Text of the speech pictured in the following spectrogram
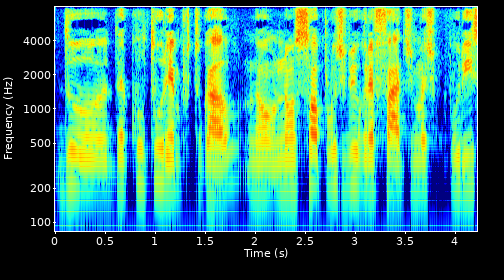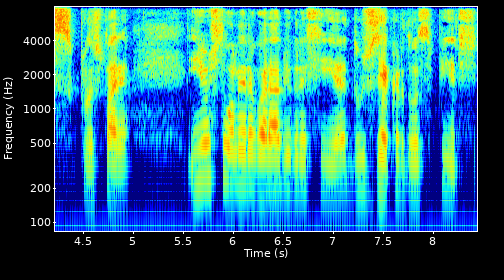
do, da cultura em Portugal, não, não só pelos biografados, mas por isso, pela história. E eu estou a ler agora a biografia do José Cardoso Pires,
